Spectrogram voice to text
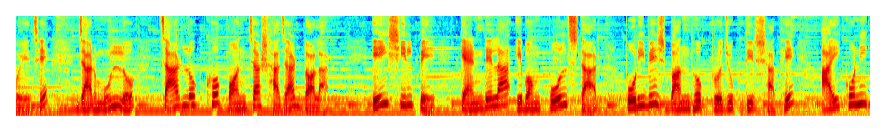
হয়েছে, যার মূল্য চার লক্ষ পঞ্চাশ হাজার ডলার। এই শিল্পে ক্যান্ডেলা এবং পোলস্টার পরিবেশ বান্ধব প্রযুক্তির সাথে আইকনিক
